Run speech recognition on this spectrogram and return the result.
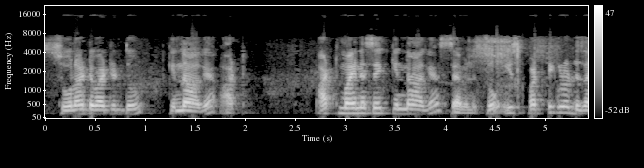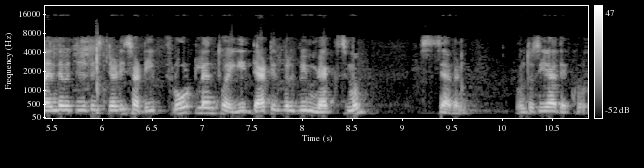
16 ਡਿਵਾਈਡਡ 2 ਕਿੰਨਾ ਆ ਗਿਆ 8 8 1 ਕਿੰਨਾ ਆ ਗਿਆ? 7 ਸੋ ਇਸ ਪਾਰਟਿਕੂਲਰ ਡਿਜ਼ਾਈਨ ਦੇ ਵਿੱਚ ਜਿਹੜੀ ਜਿਹੜੀ ਸਾਡੀ ਫਲੋਟ ਲੈਂਥ ਹੋਏਗੀ that it will be maximum 7 ਹੁਣ ਤੁਸੀਂ ਇਹ ਦੇਖੋ,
